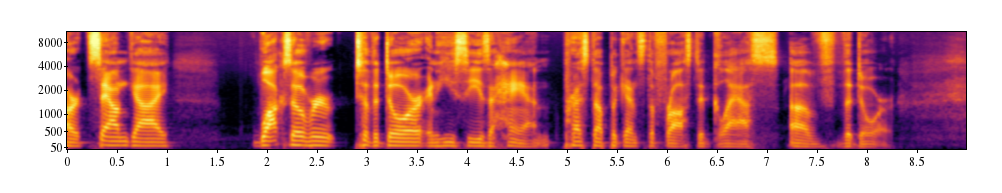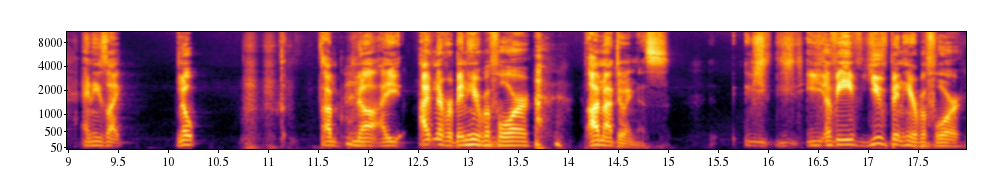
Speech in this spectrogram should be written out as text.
our sound guy walks over to the door and he sees a hand pressed up against the frosted glass of the door. And he's like nope. I'm no i i've never been here before. I'm not doing this. Y- y- aviv you've been here before.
